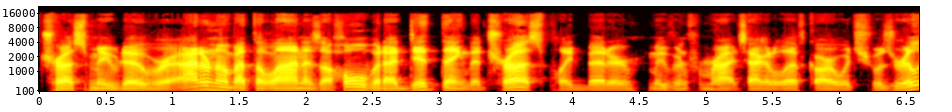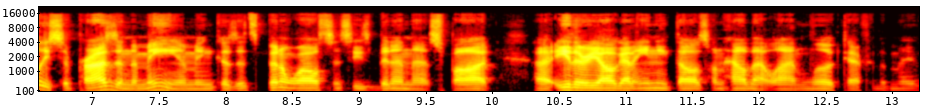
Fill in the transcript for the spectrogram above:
Truss moved over. I don't know about the line as a whole, but I did think that Truss played better moving from right tackle to left guard, which was really surprising to me. I mean, because it's been a while since he's been in that spot. Uh, either y'all got any thoughts on how that line looked after the move?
